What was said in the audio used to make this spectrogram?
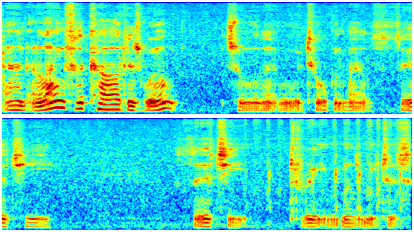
and a line for the card as well. So that we're talking about 30 33 millimeters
